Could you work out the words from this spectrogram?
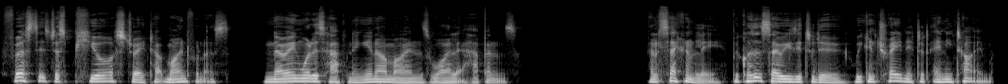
First, it's just pure, straight up mindfulness, knowing what is happening in our minds while it happens. And secondly, because it's so easy to do, we can train it at any time.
